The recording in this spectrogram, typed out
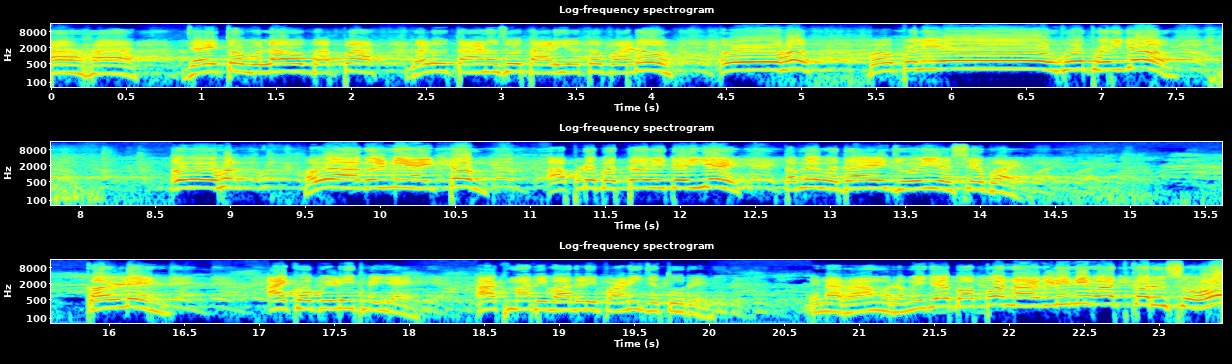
આહા જય તો બોલાવો બાપા ગળું તાણું છું તાળીઓ તો પાડો. ઓહો બપલીઓ ઊભો થઈ જાઓ ઓહો હવે આગળની આઈટમ આપણે બતાવી દઈએ. તમે બધાએ જોઈ હશે ભાઈ. કરડે આંખો પીળી થઈ જાય. આંખમાંથી વાદળી પાણી જતું રહે. એના રામ રમી જાય બાપા નાગડીની વાત કરું છું હો.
